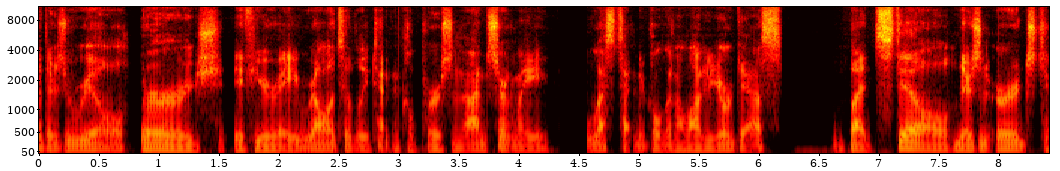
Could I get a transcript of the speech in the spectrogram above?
there's a real urge if you're a relatively technical person. I'm certainly less technical than a lot of your guests, but still there's an urge to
